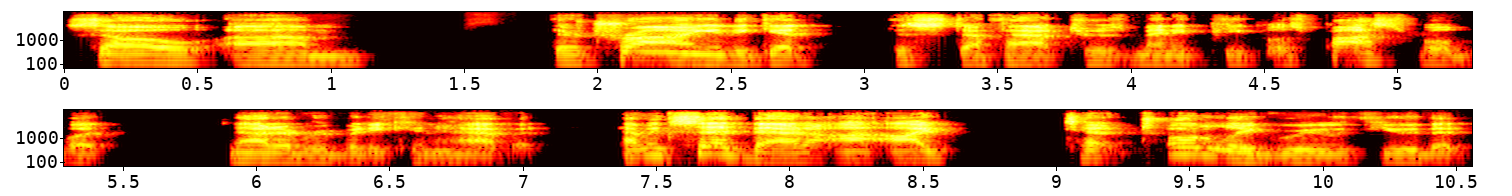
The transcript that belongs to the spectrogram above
So um, they're trying to get this stuff out to as many people as possible, but not everybody can have it. Having said that, I, I t- totally agree with you that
